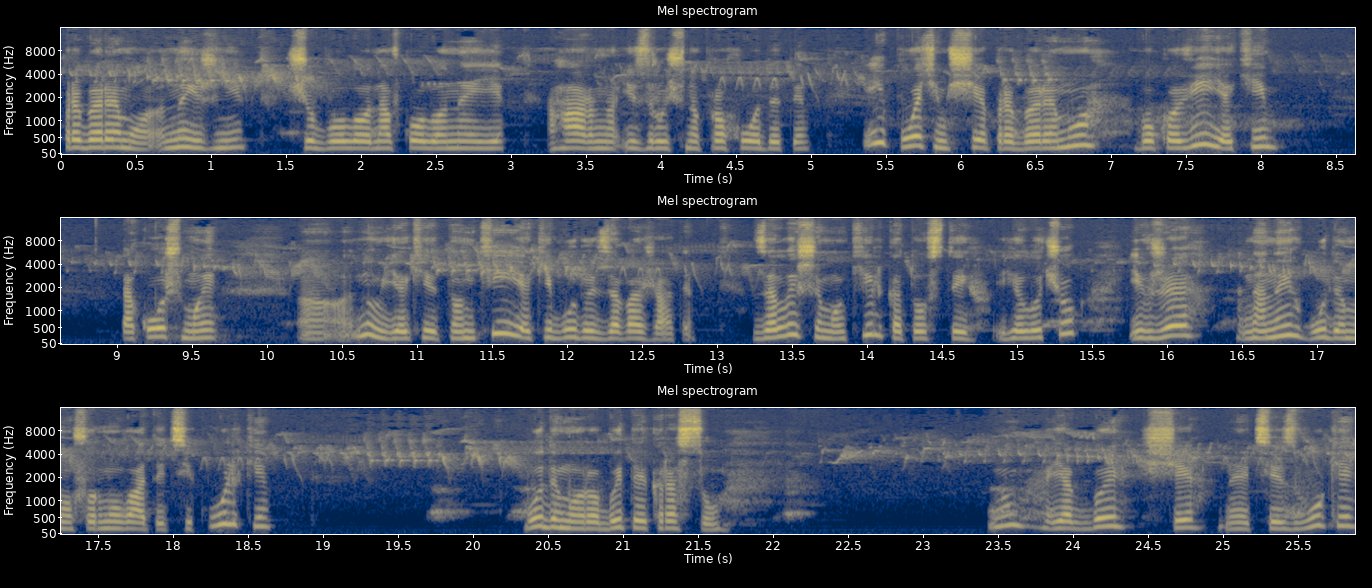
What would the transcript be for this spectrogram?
Приберемо нижні, щоб було навколо неї гарно і зручно проходити. І потім ще приберемо бокові, які також ми, е, ну, які тонкі, які будуть заважати. Залишимо кілька товстих гілочок і вже на них будемо формувати ці кульки, будемо робити красу. Ну, якби ще не ці звуки,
